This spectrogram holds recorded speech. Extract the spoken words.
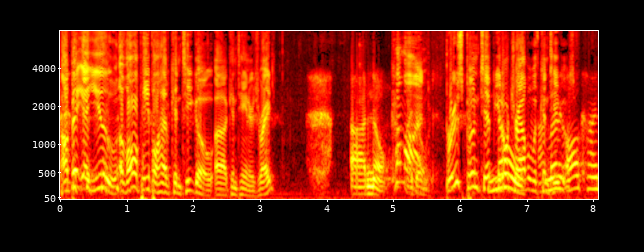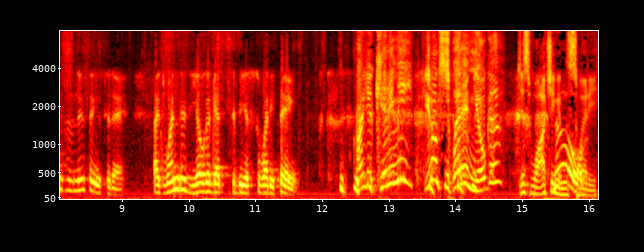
I'll bet you you of all people have Contigo uh, containers, right? Uh, no. Come I on, don't. Bruce Poon Tip. You No, don't travel with I'm learning Contigos. all kinds of new things today. Like when did yoga get to be a sweaty thing? Are you kidding me? You don't sweat in yoga? Just watching him sweaty.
